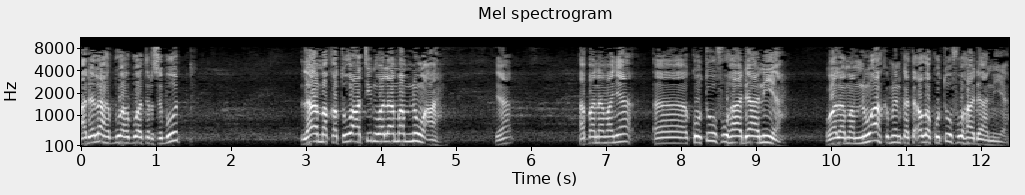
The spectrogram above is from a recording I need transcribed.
adalah buah-buah tersebut la maqtu'atin wala mamnu'ah. Ya. Apa namanya? Kutufu hadaniyah wala mamnu'ah kemudian kata Allah kutufu hadaniyah.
